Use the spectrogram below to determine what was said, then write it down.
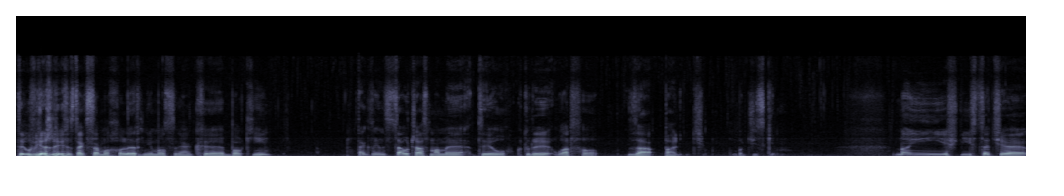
tył wieży jest tak samo cholernie mocny jak e, boki. Tak więc cały czas mamy tył, który łatwo zapalić pociskiem. No i jeśli chcecie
